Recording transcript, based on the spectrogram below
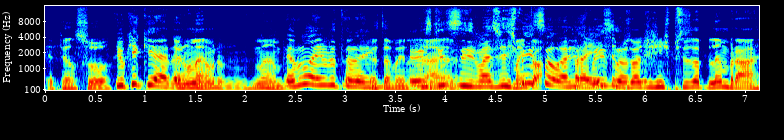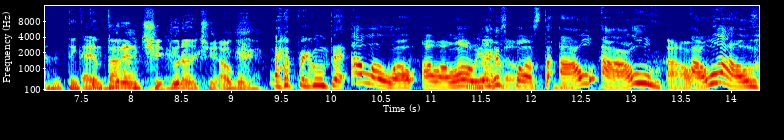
Ele pensou. E o que, que era? Eu não lembro, não lembro. Eu não lembro também. Eu também não Eu lembro. esqueci, mas a gente Mas então, pensou. a gente pra esse pensou. episódio a gente precisa lembrar. Tem que É, tentar. durante. Durante, algum. A pergunta é au, au, au, au, au, au. e a resposta au, au, Au? au, au.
